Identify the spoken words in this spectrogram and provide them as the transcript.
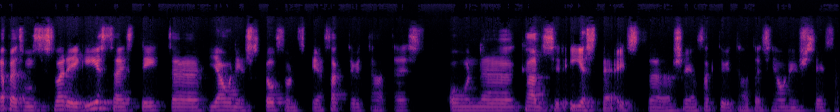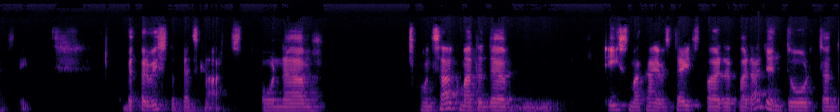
kāpēc mums ir svarīgi iesaistīt jauniešus pilsoniskajās aktivitātēs un uh, kādas ir iespējas uh, šajās aktivitātēs jauniešus iesaistīt. Bet par visu pēc kārtas. Un, uh, un sākumā tad, īsumā, kā jau es teicu par, par aģentūru, tad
